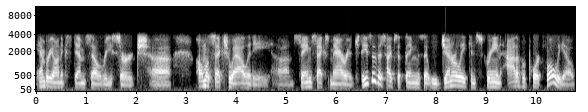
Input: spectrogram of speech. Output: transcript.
embryonic stem cell research, uh, homosexuality, um, same sex marriage. These are the types of things that we generally can screen out of a portfolio.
